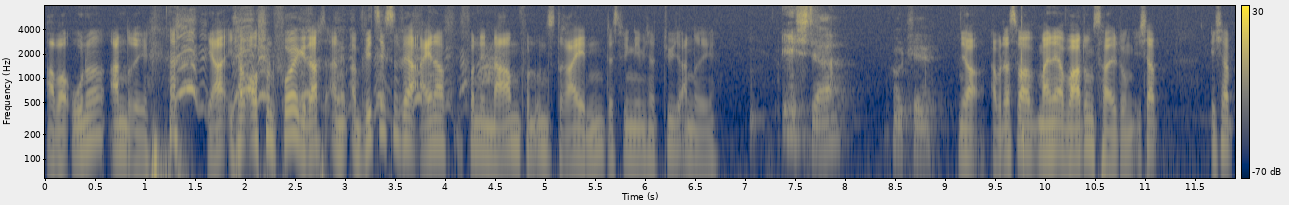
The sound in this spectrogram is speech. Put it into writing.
aber ohne André. ja, ich habe auch schon vorher gedacht, am, am witzigsten wäre einer von den Namen von uns dreien, deswegen nehme ich natürlich André. Echt, ja? Okay. Ja, aber das war meine Erwartungshaltung. Ich habe ich hab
